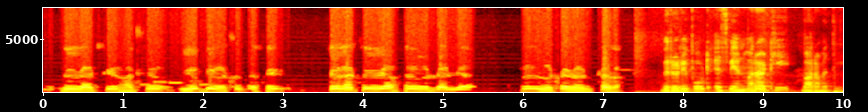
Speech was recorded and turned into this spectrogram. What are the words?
जो राजकीय भाष्य योग्य वाटत असेल त्याला तुम्ही आपलं मतदान द्या. पण मतदान करा. Bureau report S B N Marathi Baramati.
